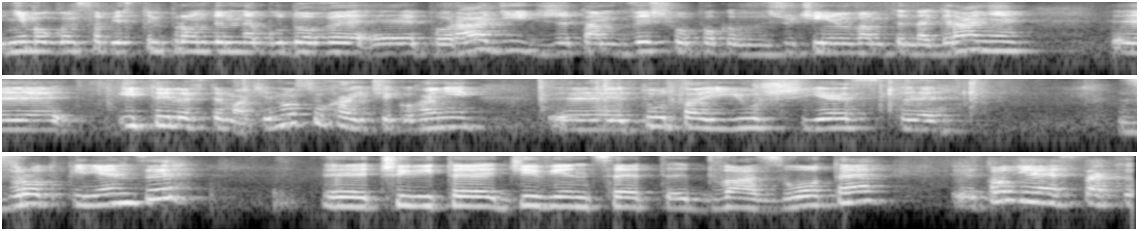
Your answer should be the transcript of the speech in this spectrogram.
nie mogłem sobie z tym prądem na budowę poradzić, że tam wyszło, wrzuciłem wam te nagranie i tyle w temacie. No słuchajcie kochani, e, tutaj już jest e, zwrot pieniędzy, czyli te 902 zł. To nie jest tak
